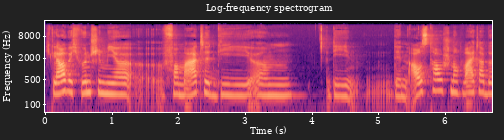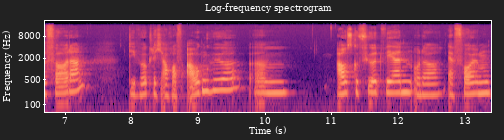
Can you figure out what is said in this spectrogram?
ich glaube, ich wünsche mir Formate, die, ähm, die den Austausch noch weiter befördern, die wirklich auch auf Augenhöhe ähm, ausgeführt werden oder erfolgen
